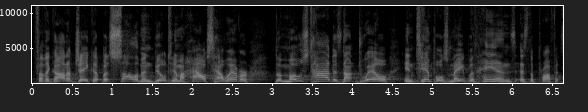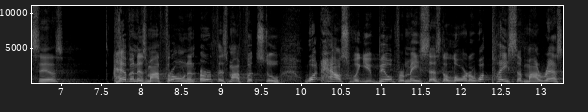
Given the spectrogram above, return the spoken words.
for the God of Jacob. But Solomon built him a house. However, the Most High does not dwell in temples made with hands, as the prophet says. Heaven is my throne and earth is my footstool. What house will you build for me, says the Lord, or what place of my rest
